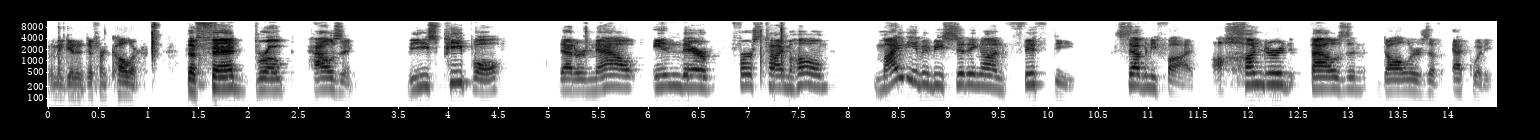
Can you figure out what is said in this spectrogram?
Let me get a different color. The Fed broke housing. These people that are now in their first time home might even be sitting on 50, 75, $100,000 of equity.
